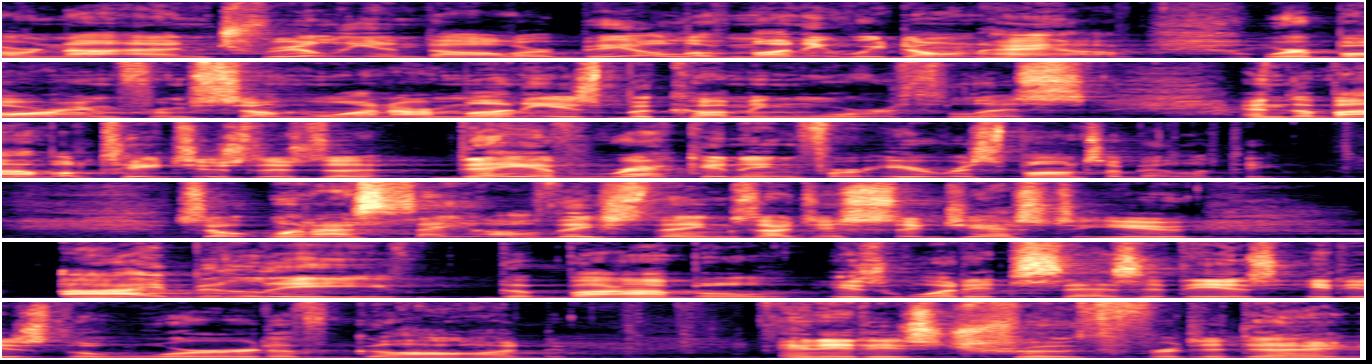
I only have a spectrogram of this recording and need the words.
or 9 trillion dollar bill of money we don't have. We're borrowing from someone. Our money is becoming worthless. And the Bible teaches there's a day of reckoning for irresponsibility. So when I say all these things, I just suggest to you, I believe the Bible is what it says it is. It is the Word of God, and it is truth for today.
